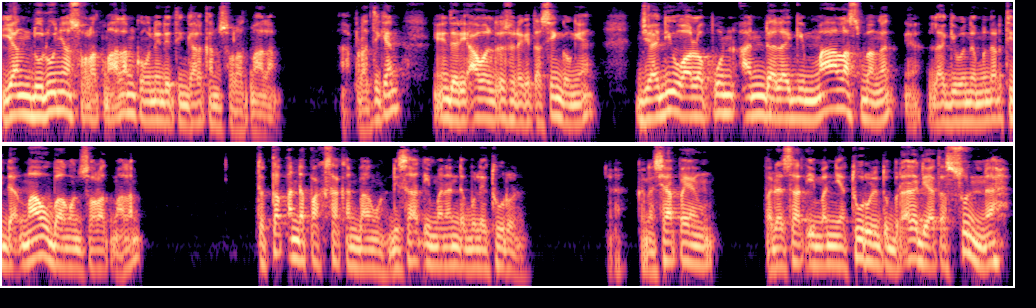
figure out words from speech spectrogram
yang dulunya sholat malam kemudian ditinggalkan sholat malam. Nah, perhatikan, ini dari awal itu sudah kita singgung ya. Jadi walaupun Anda lagi malas banget, ya, lagi benar-benar tidak mau bangun sholat malam, tetap Anda paksakan bangun di saat iman Anda boleh turun. Ya, karena siapa yang pada saat imannya turun itu berada di atas sunnah,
